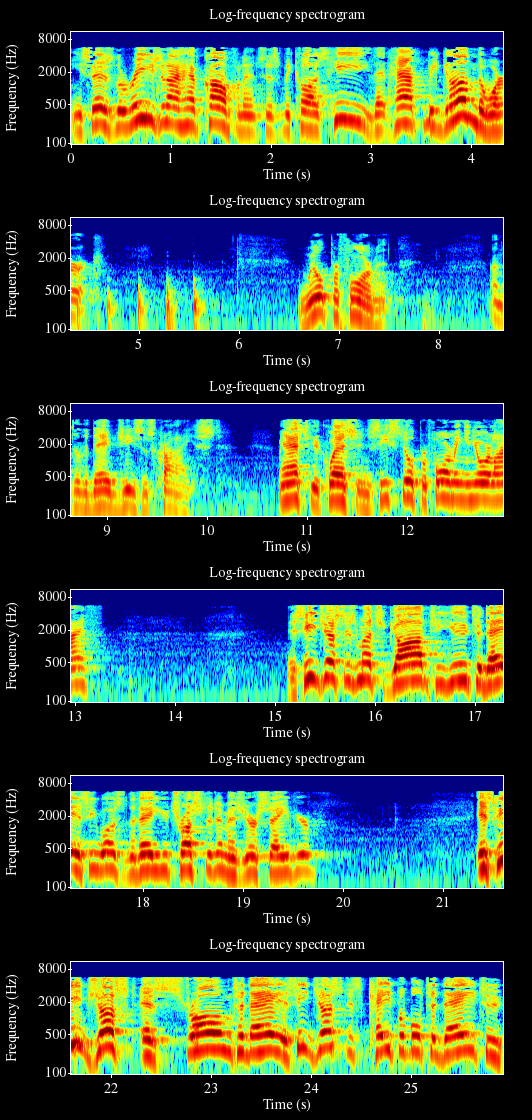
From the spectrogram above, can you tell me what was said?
He says, The reason I have confidence is because he that hath begun the work will perform it until the day of Jesus Christ. Let me ask you a question. Is he still performing in your life? Is he just as much God to you today as he was the day you trusted him as your Savior? Is he just as strong today? Is he just as capable today to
